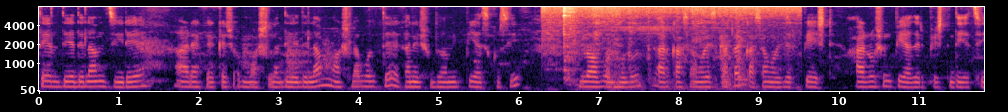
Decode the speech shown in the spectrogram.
তেল দিয়ে দিলাম, জিরে আর একে একে সব মশলা দিয়ে দিলাম। মশলা বলতে এখানে শুধু আমি পেঁয়াজ কুচি, লবণ, হলুদ আর কাঁচামরিচ কাটা, কাঁচামরিচের পেস্ট আর রসুন পেঁয়াজের পেস্ট দিয়েছি।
